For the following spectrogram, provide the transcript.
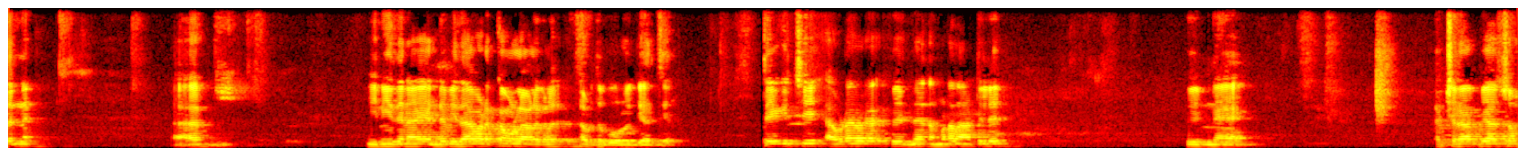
തന്നെ വിനീതനായ എന്റെ പിതാവ് അടക്കമുള്ള ആളുകൾ അവിടുത്തെ പൂർവ വിദ്യാർത്ഥിയാണ് പ്രത്യേകിച്ച് അവിടെ പിന്നെ നമ്മുടെ നാട്ടിൽ പിന്നെ അക്ഷരാഭ്യാസം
